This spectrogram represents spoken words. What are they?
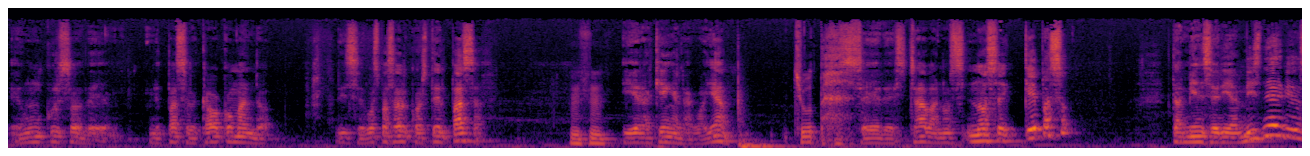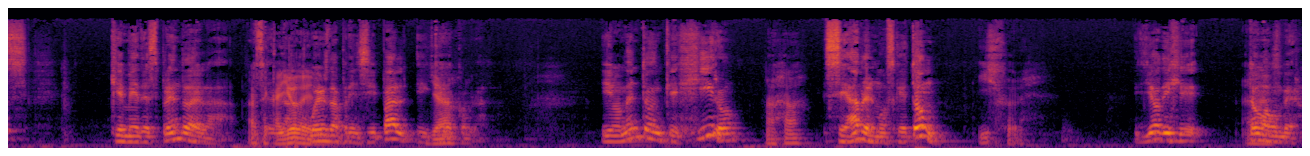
en, un curso de, de, paso de cabo comando, dice, vos pasar el cuartel, pasa. Y era aquí en el Aguayam. Chuta. Se deschaba, no, no sé qué pasó. También serían mis nervios, que me desprendo de la, ah, se cayó de cuerda principal y quedo colgado. Y el momento en que giro, se abre el mosquetón. Híjole. Yo dije, toma ah, bombero.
